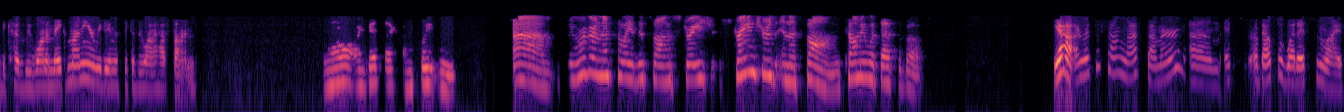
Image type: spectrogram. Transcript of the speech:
because we want to make money, or are we doing this because we want to have fun? Well, I get that completely. Um, we're going to play the song Strange, Strangers in a Song. Tell me what that's about. Yeah, I wrote the song last summer. Um, it's about the what ifs in life.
